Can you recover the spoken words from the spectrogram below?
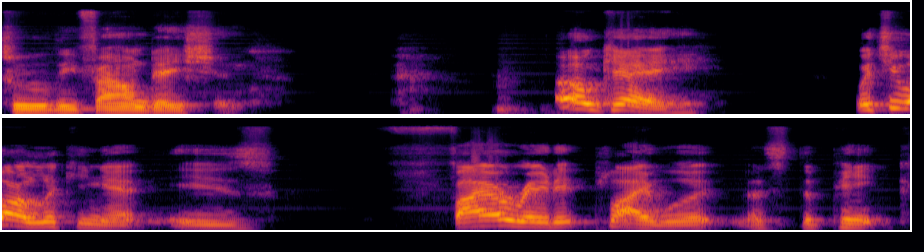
to the foundation. Okay, what you are looking at is fire rated plywood. That's the pink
